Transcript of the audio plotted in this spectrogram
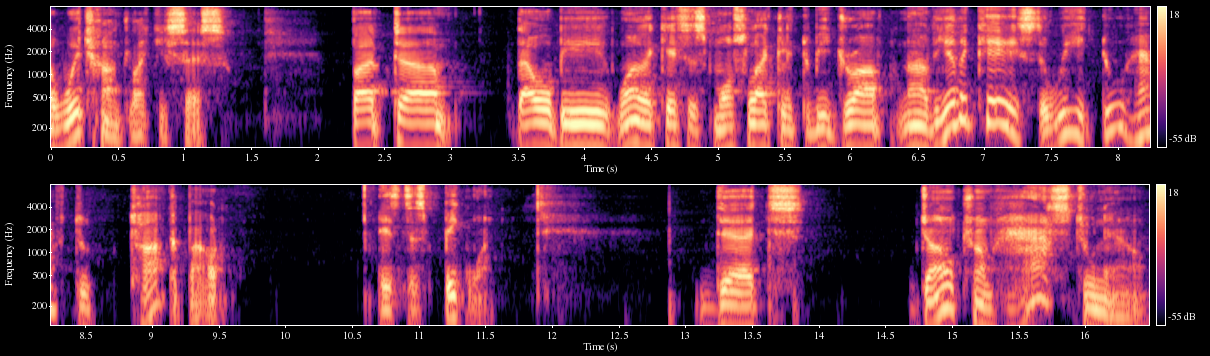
a witch hunt, like he says. But um, that will be one of the cases most likely to be dropped. Now, the other case that we do have to talk about is this big one that Donald Trump has to now,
